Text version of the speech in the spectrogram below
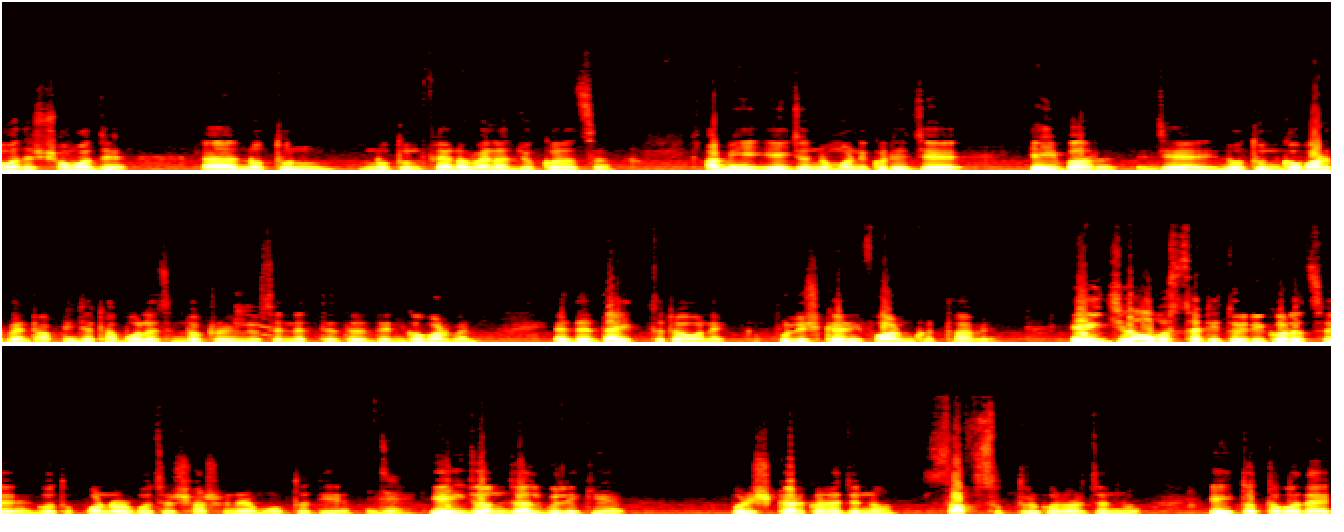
আমাদের সমাজে নতুন নতুন ফেনোমেনা যোগ করেছে। আমি এই জন্য মনে করি যে এইবার যে নতুন গভর্নমেন্ট আপনি যেটা বলেছেন ডক্টর ইউনুসের নেতৃত্বাধীন গভর্নমেন্ট এদের দায়িত্বটা অনেক পুলিশকে রিফর্ম করতে হবে। এই যে অবস্থাটি তৈরি করেছে গত পনেরো বছর শাসনের মধ্য দিয়ে এই জঞ্জালগুলিকে পরিষ্কার করার জন্য সাফসূত্র করার জন্য এই তত্ত্বাবধায়,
